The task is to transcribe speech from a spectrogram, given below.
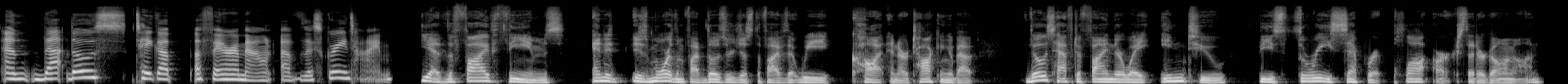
And that those take up a fair amount of the screen time. Yeah, the five themes, and it is more than five, those are just the five that we caught and are talking about. Those have to find their way into these three separate plot arcs that are going on.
